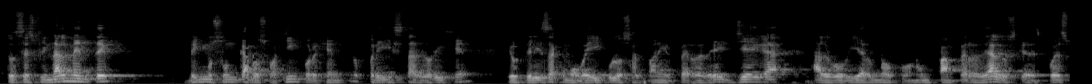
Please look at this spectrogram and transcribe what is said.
Entonces, finalmente, vimos un Carlos Joaquín, por ejemplo, priista de origen, que utiliza como vehículos al PAN y el PRD, llega al gobierno con un PAN-PRD, a los que después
